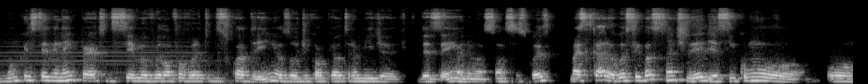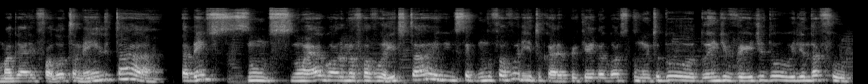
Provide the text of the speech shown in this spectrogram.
nunca esteve nem perto de ser meu vilão favorito dos quadrinhos ou de qualquer outra mídia, tipo desenho, animação, essas coisas. Mas, cara, eu gostei bastante dele. Assim como o Magari falou também, ele tá, tá bem. Não, não é agora o meu favorito, tá em segundo favorito, cara, porque eu ainda gosto muito do, do Andy Verde e do William Dafoe.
